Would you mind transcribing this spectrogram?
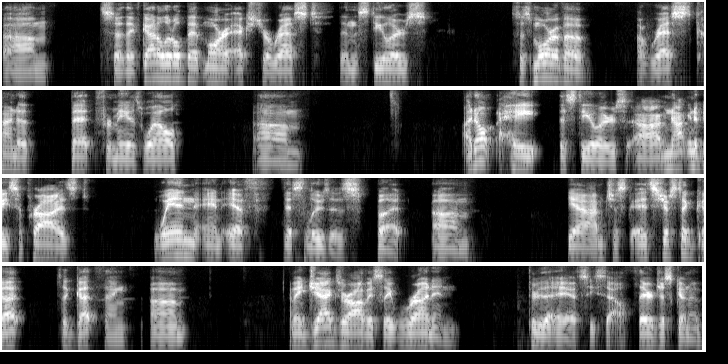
Um so they've got a little bit more extra rest than the Steelers. So it's more of a a rest kind of bet for me as well. Um I don't hate the Steelers. Uh, I'm not going to be surprised when and if this loses, but um yeah, I'm just it's just a gut a gut thing. Um I mean, Jags are obviously running through the AFC South. They're just going to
